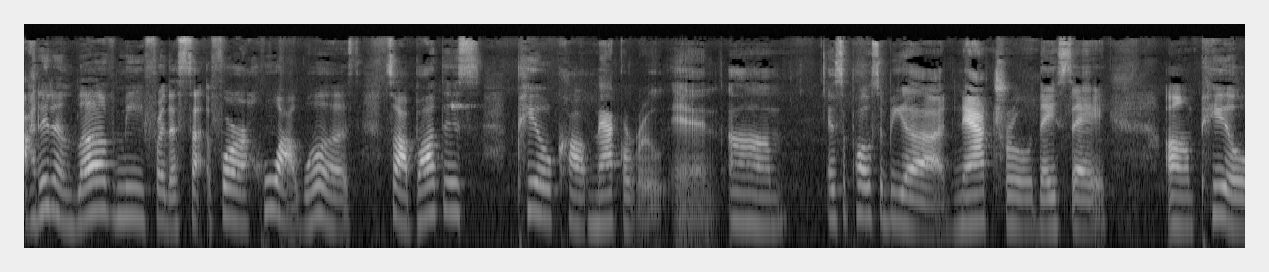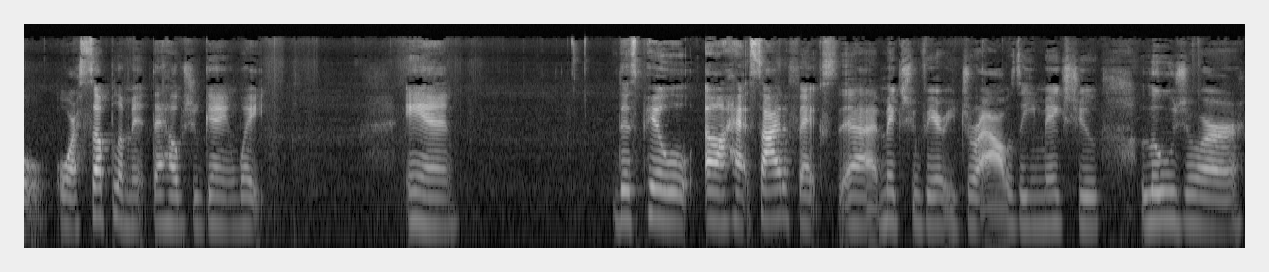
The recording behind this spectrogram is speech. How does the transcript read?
I didn't love me for the for who I was. So I bought this pill called Maca root, and um, it's supposed to be a natural, they say, um, pill or supplement that helps you gain weight. And this pill uh, had side effects that makes you very drowsy, makes you lose your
